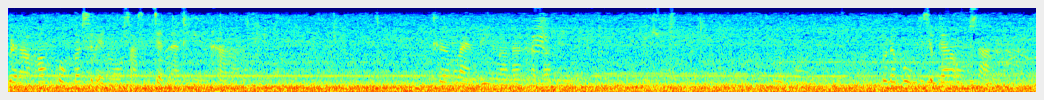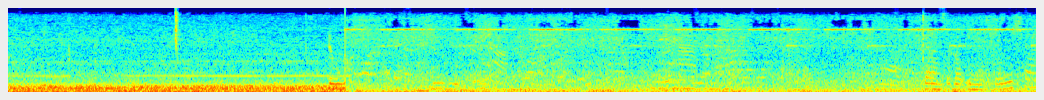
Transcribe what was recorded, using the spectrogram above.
เวลาฮ่องกงก็11โมง37นาทีค่ะ เครื่องแลนดิ้งแล้วนะคะตอนนี้อุณหภูมิ29องศา ดูดูอยู่ที่ทางนี่นานแล้วนะกำลังจะไปอินโทรชั่น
